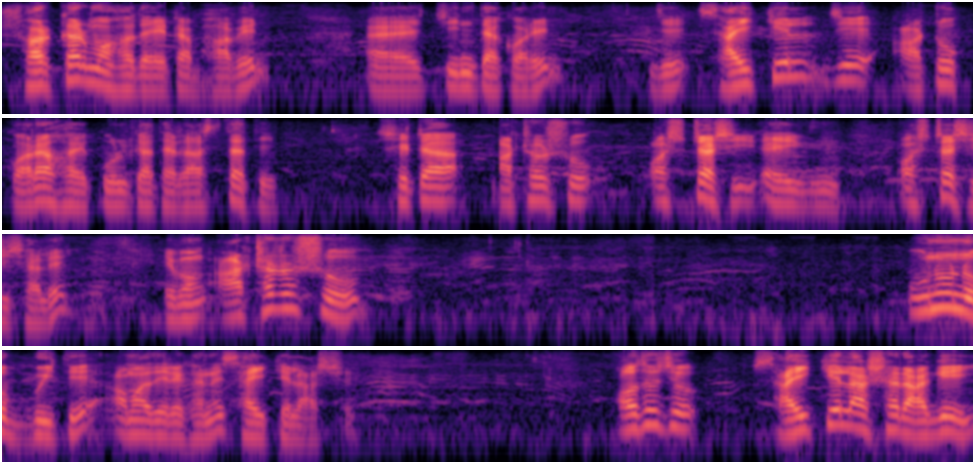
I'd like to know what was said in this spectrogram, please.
সরকার মহোদয় এটা ভাবেন চিন্তা করেন যে সাইকেল যে আটক করা হয় কলকাতার রাস্তাতে সেটা আঠারোশো অষ্টাশি এই অষ্টাশি সালে এবং আঠারোশো উননব্বইতে আমাদের এখানে সাইকেল আসে। অথচ সাইকেল আসার আগেই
